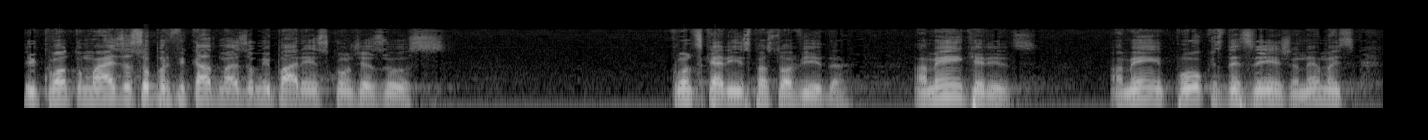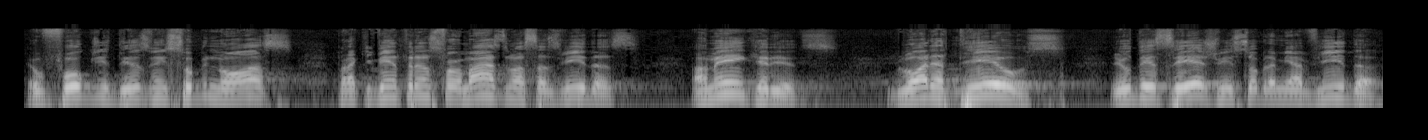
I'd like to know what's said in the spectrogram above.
E quanto mais eu sou purificado, mais eu me pareço com Jesus. Quantos querem isso para a sua vida? Amém, queridos? Amém? Poucos desejam, né? Mas o fogo de Deus vem sobre nós, para que venha transformar as nossas vidas. Amém, queridos? Glória a Deus. Eu desejo isso sobre a minha vida,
